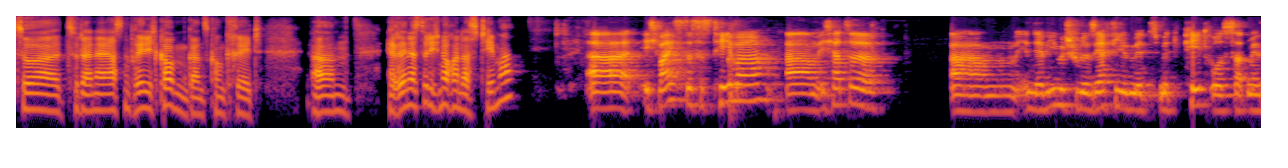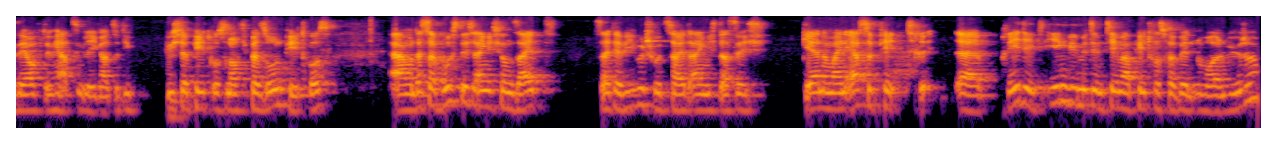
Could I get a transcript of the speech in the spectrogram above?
zur, zu deiner ersten Predigt kommen, ganz konkret. Ähm, erinnerst du dich noch an das Thema? Äh, ich weiß, dass das Thema, ähm, ich hatte ähm, in der Bibelschule sehr viel mit, mit Petrus, hat mir sehr auf dem Herzen gelegen, also die Bücher Petrus und auch die Person Petrus. Ähm, und deshalb wusste ich eigentlich schon seit, seit der Bibelschulzeit eigentlich, dass ich gerne meine erste Pet äh, Predigt irgendwie mit dem Thema Petrus verbinden wollen würde.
